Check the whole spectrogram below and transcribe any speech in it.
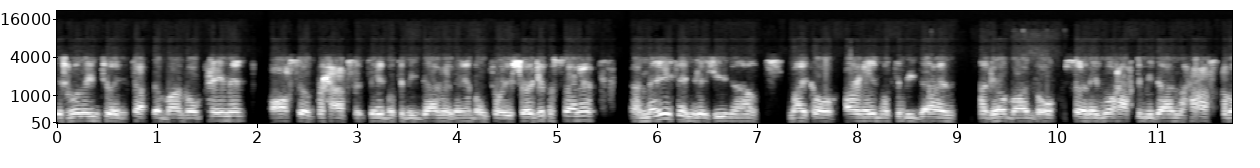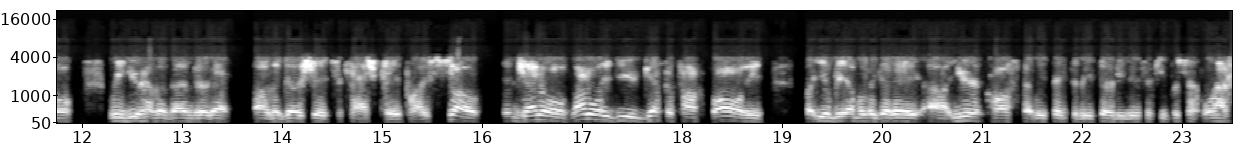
is willing to accept a bundled payment, also perhaps it's able to be done in an ambulatory surgical center. Uh, many things, as you know, Michael, aren't able to be done under a bundle, so they will have to be done in the hospital. We do have a vendor that uh, negotiates the cash pay price. So, in general, not only do you get the top quality, but you'll be able to get a uh, unit cost that we think to be 30 to 50 percent less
